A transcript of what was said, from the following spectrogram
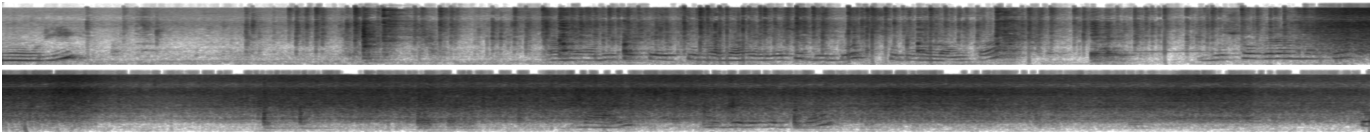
মৌরি। আর মৌরিটাকে একটু ভাজা হয়ে গেছে দুটো শুকনো লঙ্কা। দুশো গ্রাম মতো ডাল তো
